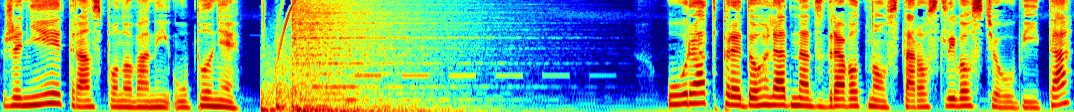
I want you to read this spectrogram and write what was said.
že nie je transponovaný úplne. Úrad pre dohľad nad zdravotnou starostlivosťou víta,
